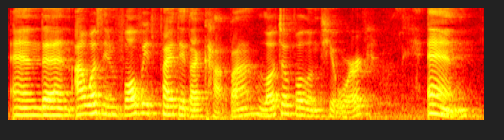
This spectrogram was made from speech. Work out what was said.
And then I was involved with Phi Theta Kappa, a lot of volunteer work. And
